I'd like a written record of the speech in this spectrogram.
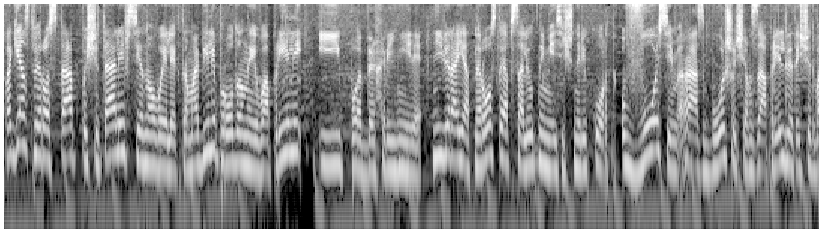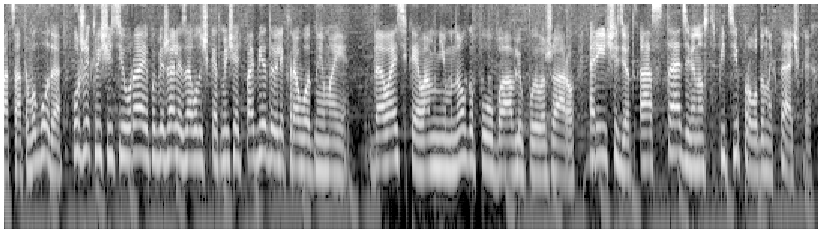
В агентстве Росстат посчитали все новые электромобили, проданные в апреле, и подохренили. Невероятный рост и абсолютный месячный рекорд. В 8 раз больше, чем за апрель 2020 года. Уже кричите «Ура!» и побежали за водочкой отмечать победу электроводные мои. Давайте-ка я вам немного поубавлю пылу жару. Речь идет о 195 проданных тачках.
